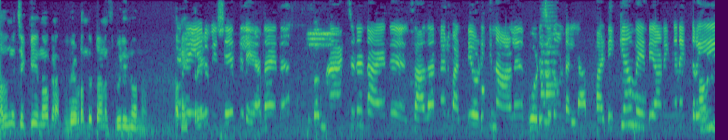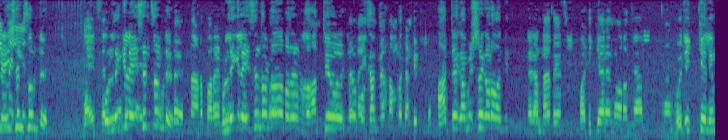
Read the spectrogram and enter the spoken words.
അതൊന്ന് ചെക്ക് ചെയ്ത് നോക്കണം. ഇപ്പൊ എവിടെ തൊട്ടാണ് സ്പീഡിൽ നിന്ന് വന്നത് കാരണം ഇത്രയും വിഷയത്തിലെ അതായത് ഇപ്പം ആക്സിഡന്റ് ആയത് സാധാരണ ഒരു വണ്ടി ഓടിക്കുന്ന ആൾ ഓടിച്ചത് കൊണ്ടല്ല പഠിക്കാൻ വേണ്ടിയാണ് ഇങ്ങനെ ഇത്രയും വലിയ- ലൈസൻസ് ഉണ്ട്. പുള്ളിക്ക് ലൈസൻസ് ഉണ്ട്. എന്നാണ് പറയുന്നത്. പുള്ളിക്ക് ലൈസൻസ് ഉണ്ടോ. പറയണത് ആർ ടി ലൈസൻസ് നമ്മൾ കണ്ടിട്ടില്ല. ആർ ടി കമ്മീഷണർ അവിടെ വന്നിട്ടില്ല പിന്നെ രണ്ടാമത്തെ കേസ് ഈ പഠിക്കാനെന്ന് പറഞ്ഞാൽ ഒരിക്കലും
